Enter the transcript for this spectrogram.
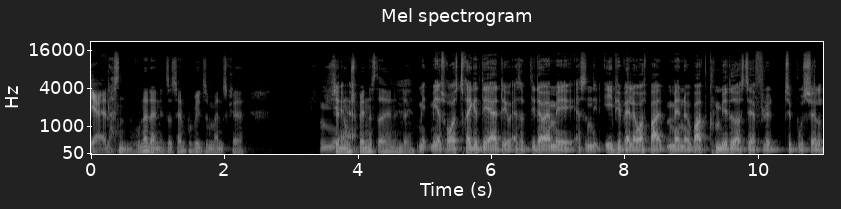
ja, eller sådan, hun er da en interessant profil, som man skal sende Ja. nogle spændende steder hen en dag. Men, men jeg tror også, tricket det er, det, er jo- altså, det der er med altså, et EP-valg, er også bare, man er jo bare committed også til at flytte til Bruxelles.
